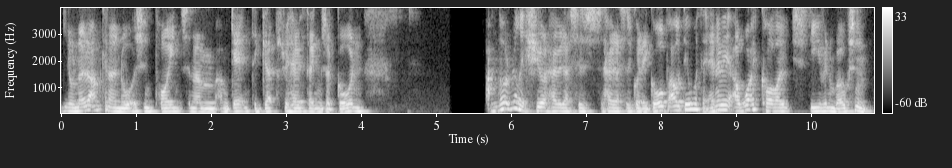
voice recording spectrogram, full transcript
you know, now that I'm kind of noticing points and I'm I'm getting to grips with how things are going. I'm not really sure how this is how this is going to go, but I'll deal with it anyway. I want to call out Stephen Wilson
